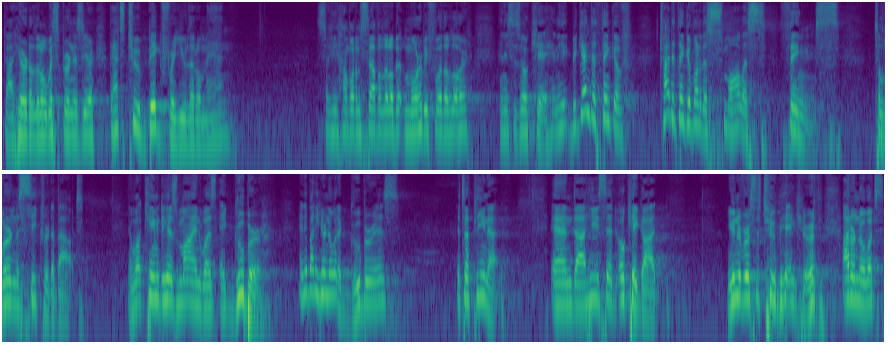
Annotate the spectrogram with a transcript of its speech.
God heard a little whisper in his ear, that's too big for you, little man. So he humbled himself a little bit more before the Lord, and he says, okay. And he began to think of, tried to think of one of the smallest things to learn the secret about. And what came to his mind was a goober. Anybody here know what a goober is? It's a peanut. And uh, he said, okay, God, universe is too big, earth, I don't know what's,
